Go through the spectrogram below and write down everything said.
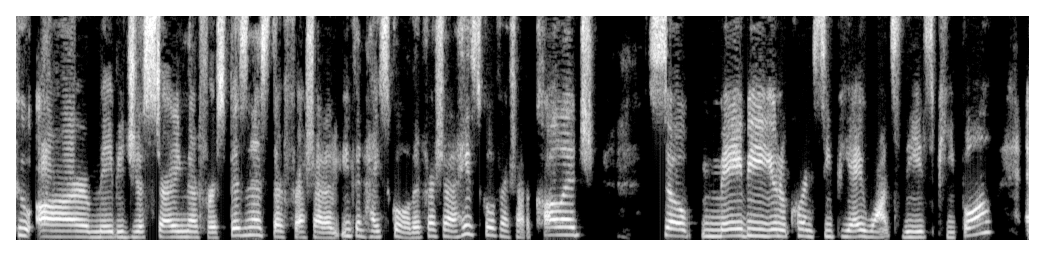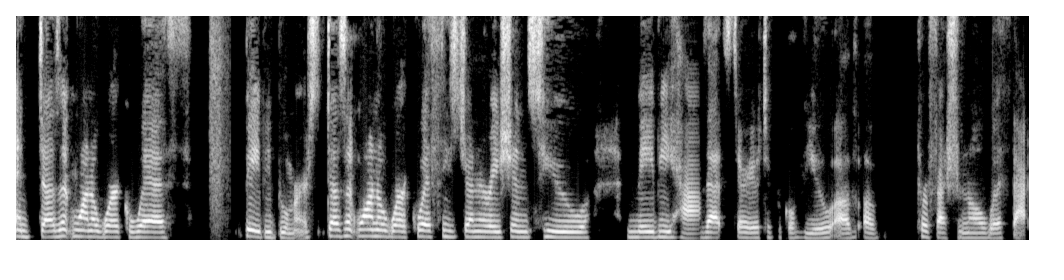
who are maybe just starting their first business they're fresh out of even high school they're fresh out of high school fresh out of college so maybe unicorn cpa wants these people and doesn't want to work with baby boomers doesn't want to work with these generations who maybe have that stereotypical view of of professional with that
